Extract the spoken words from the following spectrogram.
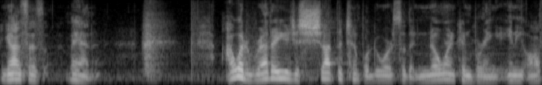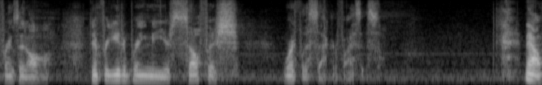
And God says, Man, I would rather you just shut the temple doors so that no one can bring any offerings at all than for you to bring me your selfish, worthless sacrifices. Now,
